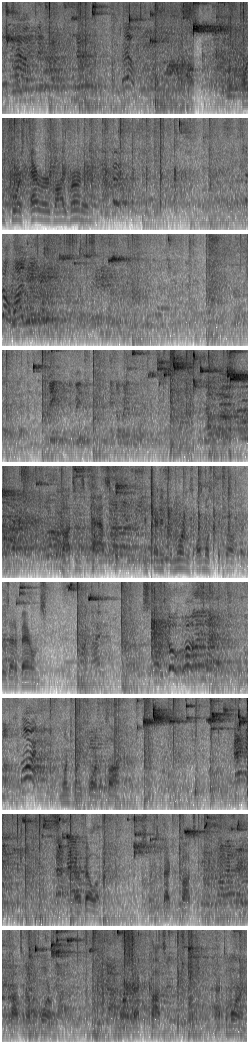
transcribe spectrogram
Unforced error by Vernon. Good old wife. Kotzen's pass for, intended for Morin was almost picked off, but it goes out of bounds. come Let's go, come on. Smart. 124 on the clock. Carabello swings it back to Kotzen. Kotzen over to Morin. Morin back to Kotzen. Back to Morin.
